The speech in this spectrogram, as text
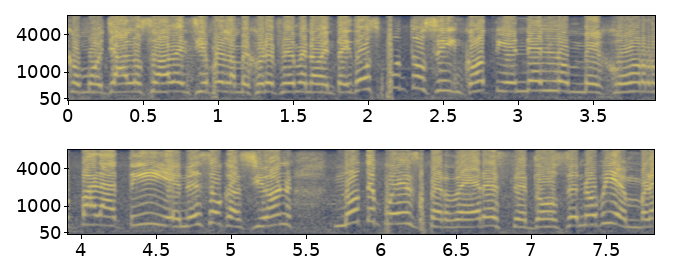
Como ya lo saben, siempre la mejor FM 92.5 tiene lo mejor para ti. En esta ocasión, no te puedes perder este 2 de noviembre.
